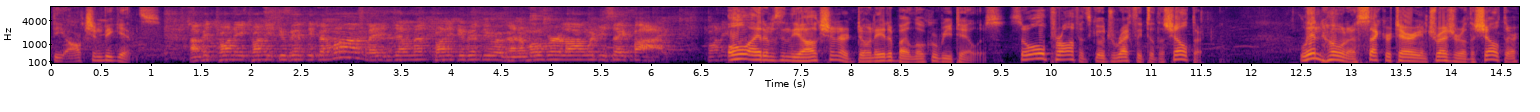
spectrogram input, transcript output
the auction begins. I'm at 20, 2250, come along, ladies and gentlemen, 2250, we're going to move her along, would you say five? All items in the auction are donated by local retailers, so all profits go directly to the shelter. Lynn Hona, secretary and treasurer of the shelter,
